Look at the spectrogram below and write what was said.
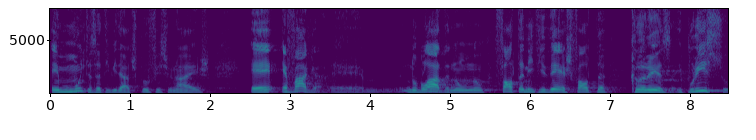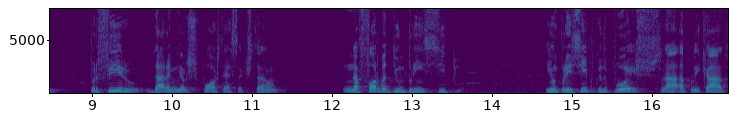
em muitas atividades profissionais é, é vaga, é nublada, não, não, falta nitidez, falta clareza. E por isso prefiro dar a minha resposta a essa questão na forma de um princípio. E um princípio que depois será aplicado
